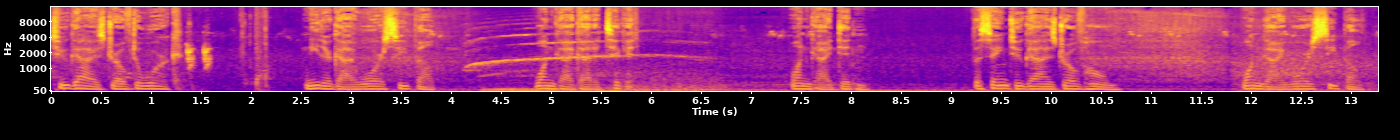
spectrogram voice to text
Two guys drove to work. Neither guy wore a seatbelt. One guy got a ticket. One guy didn't. The same two guys drove home. One guy wore a seatbelt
